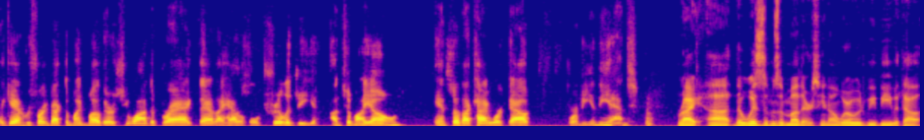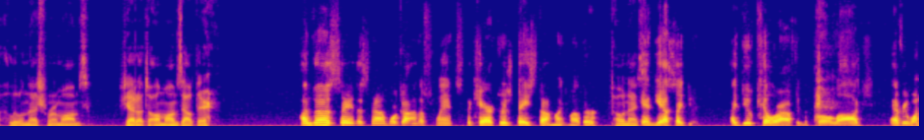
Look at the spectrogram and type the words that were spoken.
again, referring back to my mother, she wanted to brag that I had a whole trilogy unto my own. And so that kind of worked out for me in the end. Right. Uh, the wisdoms of mothers. You know, where would we be without a little nudge from our moms? Shout out to all moms out there. I'm going to say this now Morgana Flint, the character is based on my mother. Oh, nice. And yes, I do, I do kill her off in the prologue. Everyone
